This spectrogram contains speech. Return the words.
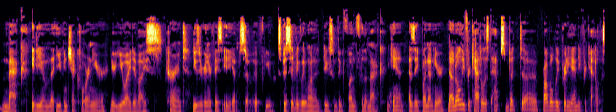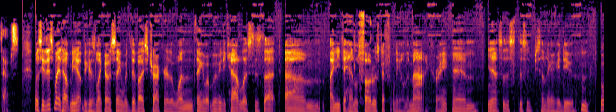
Mac idiom that you can check for in your your UI device current user interface idiom. So if you specifically want to do something fun for the Mac, you can, as they point out here. Not only for Catalyst apps, but uh, probably pretty handy for Catalyst apps. Well, see, this might help me out because, like I was saying with Device The one thing about moving to Catalyst is that um, I need to handle photos differently on the Mac, right? Um, yeah, so this this would be something I could do. Hmm, cool.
